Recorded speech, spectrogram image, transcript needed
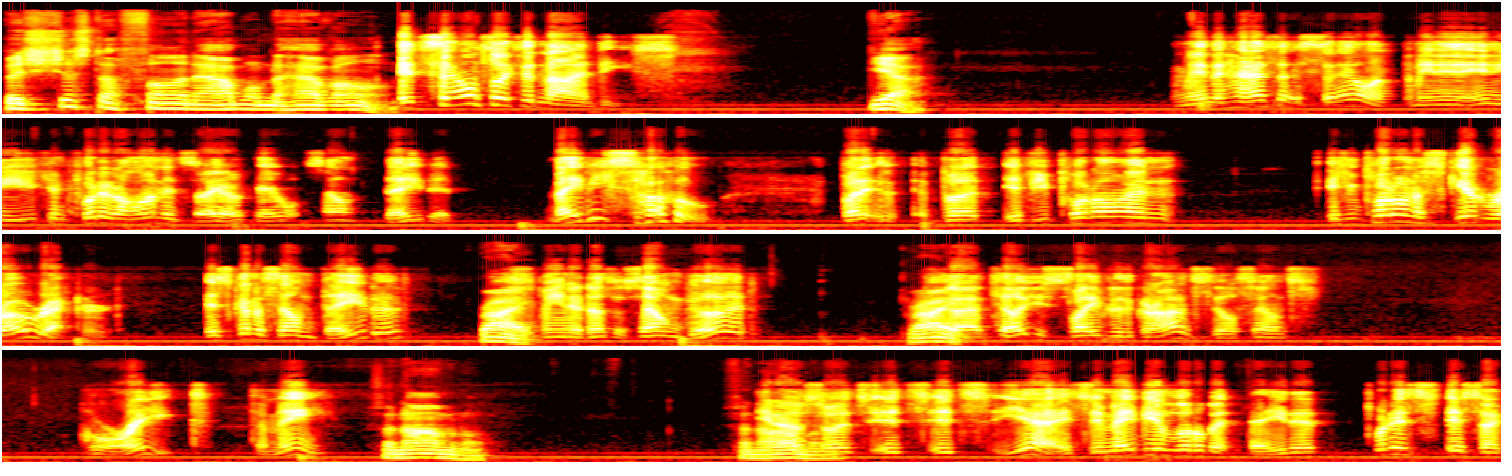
But it's just a fun album to have on. It sounds like the '90s. Yeah, I mean, it has that sound. I mean, and you can put it on and say, okay, well, it sounds dated. Maybe so, but it, but if you put on if you put on a Skid Row record, it's going to sound dated. right, I mean, it doesn't sound good. right, I tell you, Slave to the Grind still sounds great to me. phenomenal, You phenomenal. know, so it's it's it's yeah, it's it may be a little bit dated, but it's it's a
